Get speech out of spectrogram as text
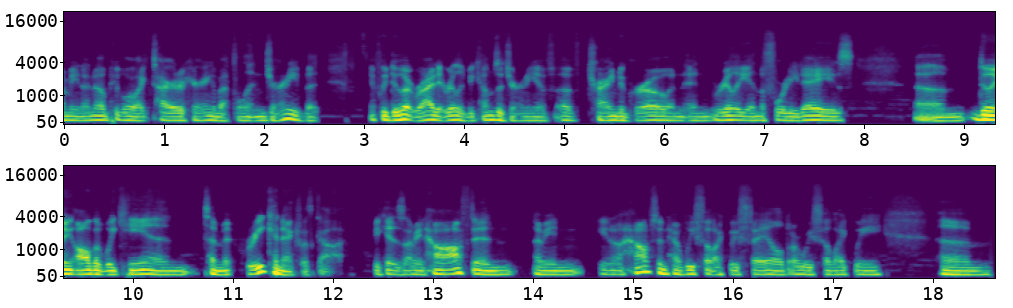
I mean, I know people are like tired of hearing about the Lenten journey, but if we do it right, it really becomes a journey of of trying to grow and and really in the 40 days um, doing all that we can to reconnect with God. Because I mean, how often? I mean, you know, how often have we felt like we failed, or we feel like we um,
